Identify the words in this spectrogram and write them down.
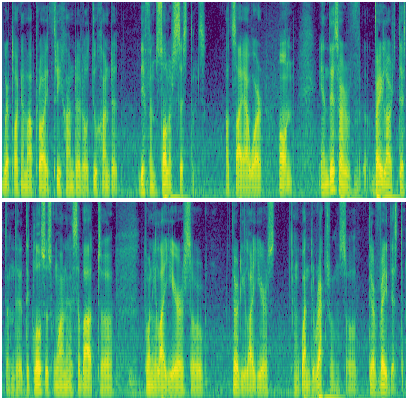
we're talking about probably 300 or 200 different solar systems outside our own. And these are very large distance. The, the, closest one is about uh, 20 light years or 30 light years in one direction, so they're very distant.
